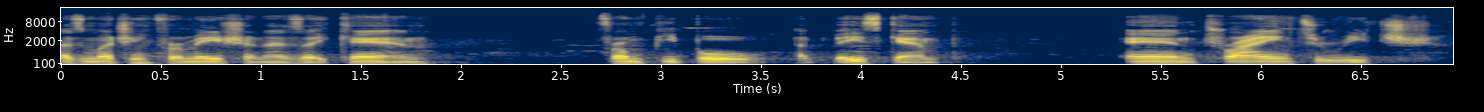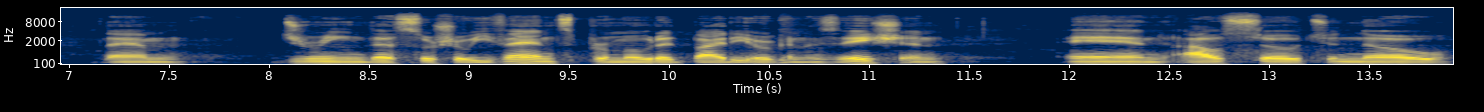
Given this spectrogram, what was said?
as much information as I can from people at base camp and trying to reach them during the social events promoted by the organization and also to know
